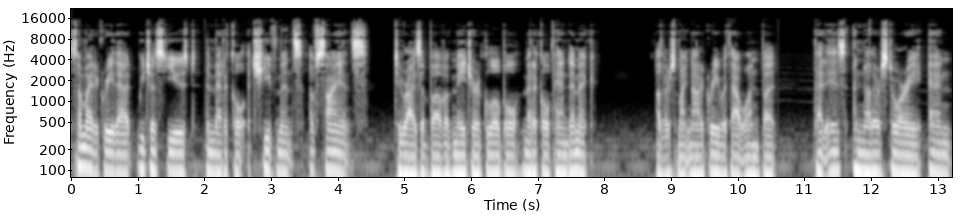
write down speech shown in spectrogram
Some might agree that we just used the medical achievements of science to rise above a major global medical pandemic. Others might not agree with that one, but that is another story and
